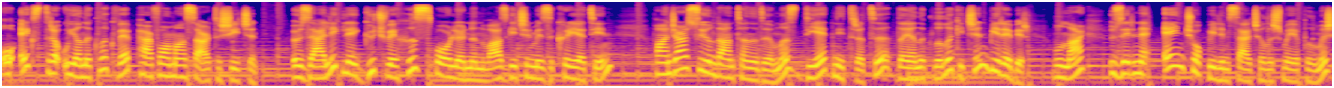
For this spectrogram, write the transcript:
o ekstra uyanıklık ve performans artışı için. Özellikle güç ve hız sporlarının vazgeçilmezi kreatin, pancar suyundan tanıdığımız diyet nitratı dayanıklılık için birebir. Bunlar üzerine en çok bilimsel çalışma yapılmış,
